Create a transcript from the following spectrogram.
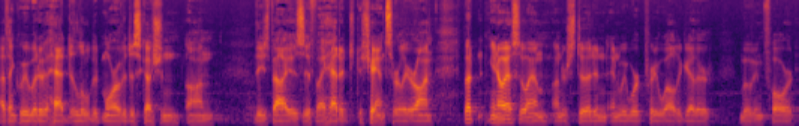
I think we would have had a little bit more of a discussion on these values if I had a chance earlier on. But, you know, SOM understood and, and we worked pretty well together moving forward.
